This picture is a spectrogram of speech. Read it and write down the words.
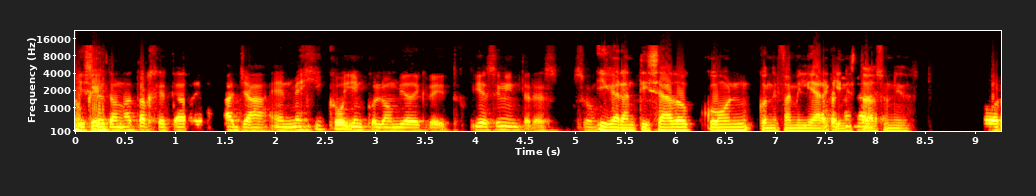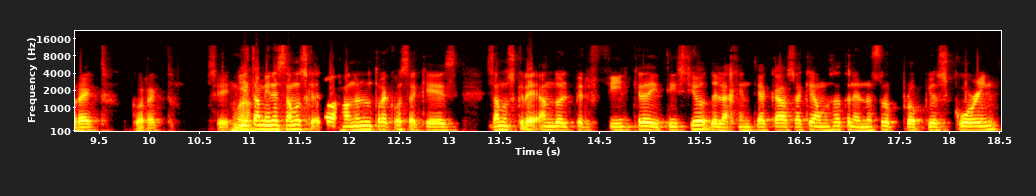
Y se da una tarjeta allá en México y en Colombia de crédito. Y es sin interés. Y garantizado con, con el familiar aquí en Estados Unidos. Correcto, correcto. Sí. Y también estamos trabajando en otra cosa que es, estamos creando el perfil crediticio de la gente acá. O sea que vamos a tener nuestro propio scoring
